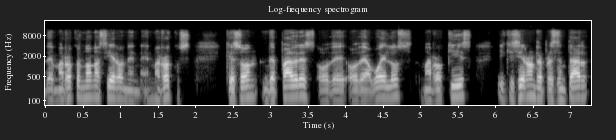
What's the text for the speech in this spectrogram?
de Marruecos no nacieron en, Marruecos, que son de padres o de, o de abuelos marroquíes y quisieron representar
